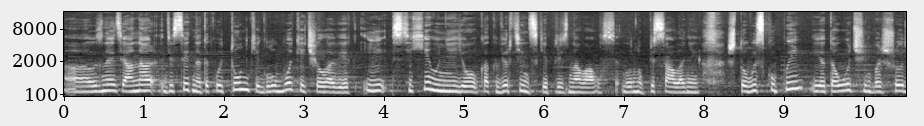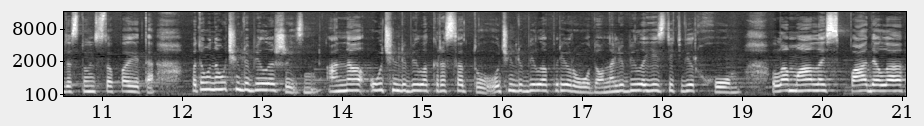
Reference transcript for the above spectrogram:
вы знаете, она действительно такой тонкий, глубокий человек. И стихи у нее, как Вертинский признавался, ну, писал они, что вы скупы, и это очень большое достоинство поэта. Потом она очень любила жизнь, она очень любила красоту, очень любила природу, она любила ездить верхом, ломалась, падала,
